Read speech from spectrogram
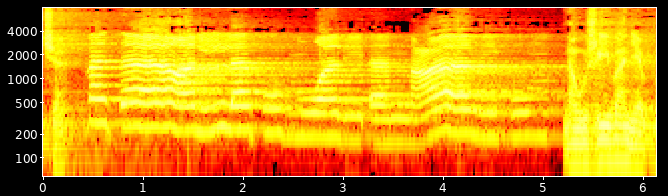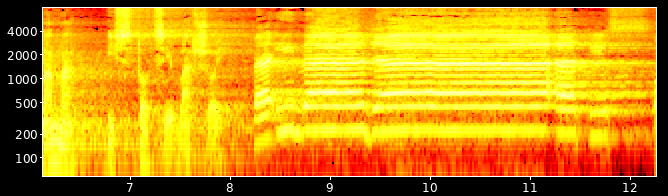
pića متاعا لكم ولأنعامكم na uživanje vama i stoci vašoj فإذا جاءت الصاخة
